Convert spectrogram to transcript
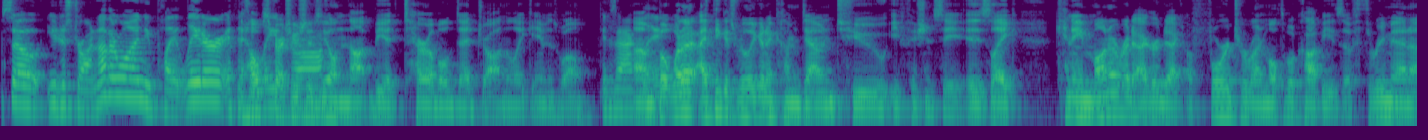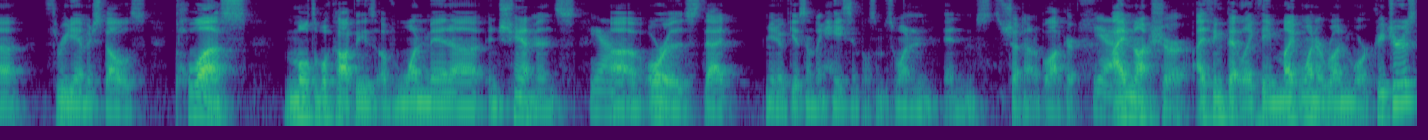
So you just draw another one, you play it later. If it's It helps a late Cartouche Zeal not be a terrible dead draw in the late game as well. exactly. Um, but what I, I think it's really going to come down to efficiency is like, can a mono red aggro deck afford to run multiple copies of three mana, three damage spells, plus multiple copies of one mana enchantments Yeah. uh, of auras that you know give something haste and plus one and, and shut down a blocker. Yeah. I'm not sure. I think that like they might want to run more creatures,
